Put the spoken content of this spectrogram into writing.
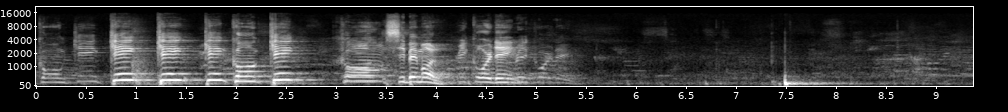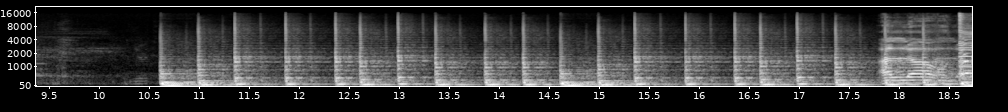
Con, king, king, king, king, con, king, con, si bémol. Recording. Alors on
